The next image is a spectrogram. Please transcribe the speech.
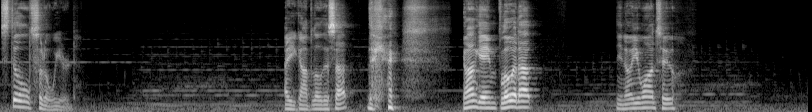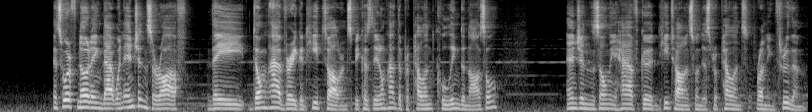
Still sort of weird. Are you gonna blow this up? Come on game, blow it up. You know you want to. It's worth noting that when engines are off, they don't have very good heat tolerance because they don't have the propellant cooling the nozzle. Engines only have good heat tolerance when there's propellant running through them.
